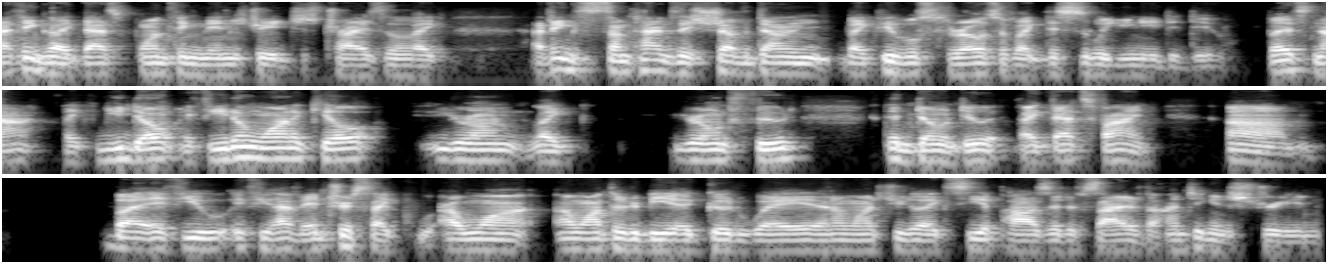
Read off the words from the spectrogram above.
i think like that's one thing the industry just tries to like I think sometimes they shove down like people's throats of like this is what you need to do, but it's not like you don't. If you don't want to kill your own like your own food, then don't do it. Like that's fine. Um, but if you if you have interest, like I want I want there to be a good way, and I want you to like see a positive side of the hunting industry. And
